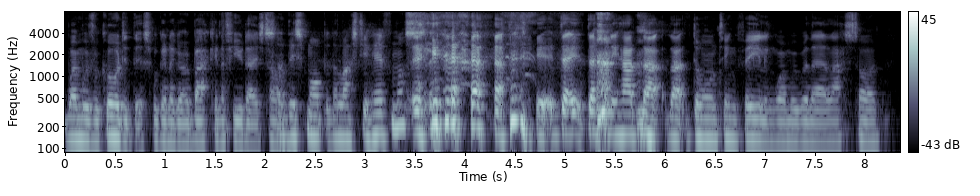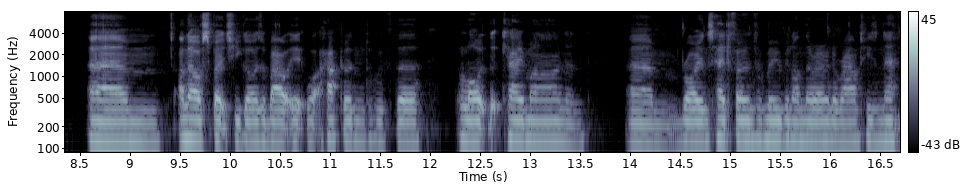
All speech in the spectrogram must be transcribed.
when we've recorded this, we're going to go back in a few days' time. So this might be the last you hear from us. it, de- it definitely had that that daunting feeling when we were there last time. Um, I know I spoke to you guys about it. What happened with the, the light that came on, and um, Ryan's headphones were moving on their own around his neck.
